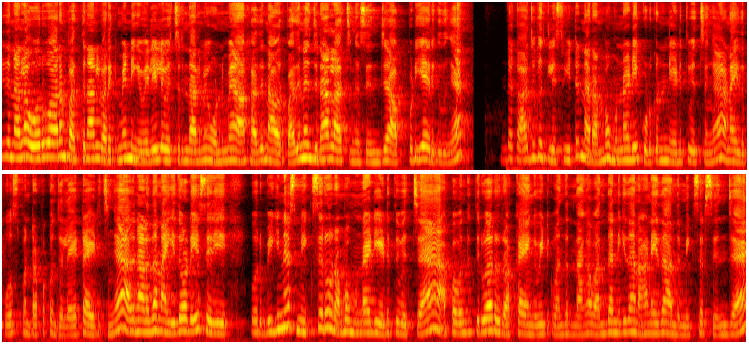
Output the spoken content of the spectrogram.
இது நல்லா ஒரு வாரம் பத்து நாள் வரைக்குமே நீங்கள் வெளியில் வச்சுருந்தாலுமே ஒன்றுமே ஆகாது. நான் ஒரு பதினஞ்சு நாள் ஆச்சுங்க செஞ்சு அப்படியே இருக்குதுங்க. இந்த காஜு கத்திலி ஸ்வீட்டு நான் ரொம்ப முன்னாடியே கொடுக்கணும்னு எடுத்து வச்சுங்க. ஆனால் இது போஸ்ட் பண்ணுறப்ப கொஞ்சம் லேட் ஆகிடுச்சுங்க அதனால தான் நான் இதோடய சரி ஒரு பிகினர்ஸ் மிக்சரும் ரொம்ப முன்னாடி எடுத்து வச்சேன். அப்போ வந்து திருவாரூர் அக்கா எங்கள் வீட்டுக்கு வந்திருந்தாங்க. வந்த அன்றைக்கி தான் நானே தான் அந்த மிக்சர் செஞ்சேன்.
